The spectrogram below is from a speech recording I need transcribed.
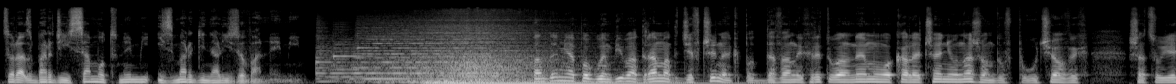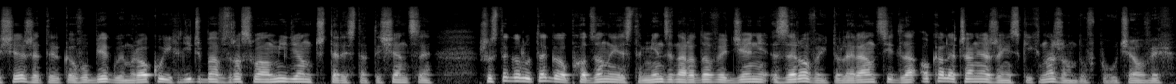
coraz bardziej samotnymi i zmarginalizowanymi. Pandemia pogłębiła dramat dziewczynek poddawanych rytualnemu okaleczeniu narządów płciowych. Szacuje się, że tylko w ubiegłym roku ich liczba wzrosła o milion czterysta tysięcy. 6 lutego obchodzony jest Międzynarodowy Dzień Zerowej Tolerancji dla okaleczania żeńskich narządów płciowych.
